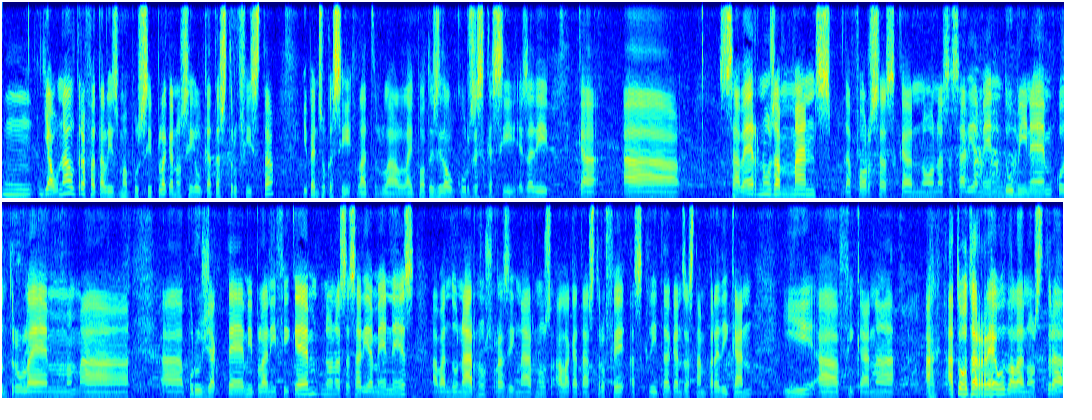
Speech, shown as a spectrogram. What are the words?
hi ha un altre fatalisme possible que no sigui el catastrofista? I penso que sí, la, la, la hipòtesi del curs és que sí, és a dir, que eh, saber-nos en mans de forces que no necessàriament dominem, controlem, eh, eh, projectem i planifiquem, no necessàriament és abandonar-nos, resignar-nos a la catàstrofe escrita que ens estan predicant i eh, ficant a, a, a tot arreu de la, nostra,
